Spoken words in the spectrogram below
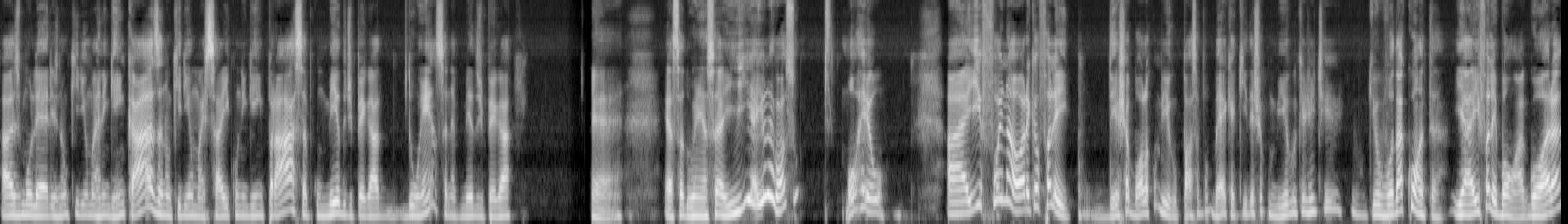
as mulheres não queriam mais ninguém em casa, não queriam mais sair com ninguém em praça, com medo de pegar doença, né? Medo de pegar é, essa doença aí. E aí o negócio morreu. Aí foi na hora que eu falei: deixa a bola comigo, passa pro back aqui, deixa comigo que a gente que eu vou dar conta. E aí falei, bom, agora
